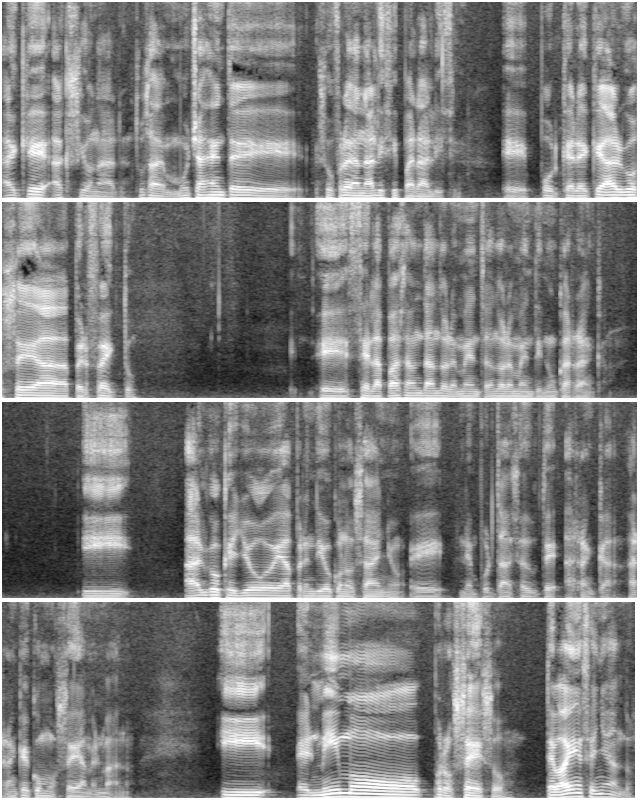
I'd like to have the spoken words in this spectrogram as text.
hay que accionar. Tú sabes, mucha gente sufre de análisis parálisis. Eh, por querer que algo sea perfecto, eh, se la pasan dándole mente, dándole mente y nunca arrancan. Y algo que yo he aprendido con los años es la importancia de usted arrancar. Arranque como sea, mi hermano. Y el mismo proceso te va a enseñando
